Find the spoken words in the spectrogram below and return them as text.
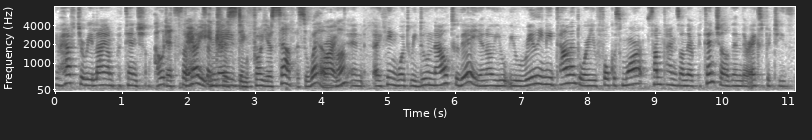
you have to rely on potential. Oh, that's so very that's interesting for yourself as well. Right, huh? and I think what we do now today, you know, you, you really need talent where you focus more sometimes on their potential than their expertise.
